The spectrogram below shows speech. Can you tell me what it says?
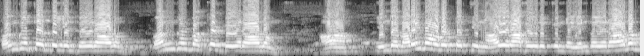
பங்கு தந்தையின் பெயராலும் பங்கு மக்கள் பெயராலும் ஆ, இந்த மறை மாவட்டத்தின் ஆயராக இருக்கின்ற என் பெயராலும்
